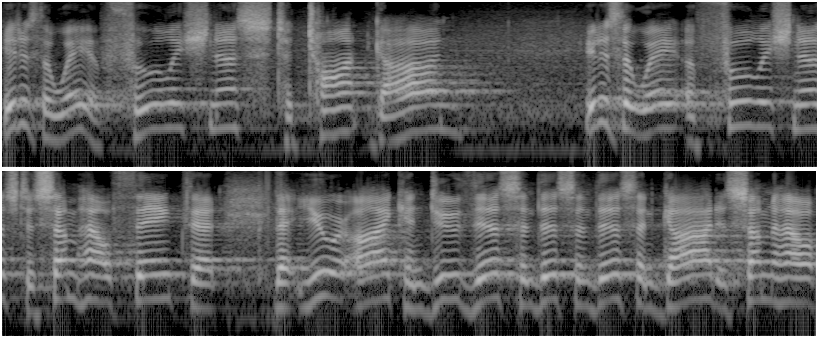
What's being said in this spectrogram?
it is the way of foolishness to taunt God. It is the way of foolishness to somehow think that, that you or I can do this and this and this, and God is somehow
